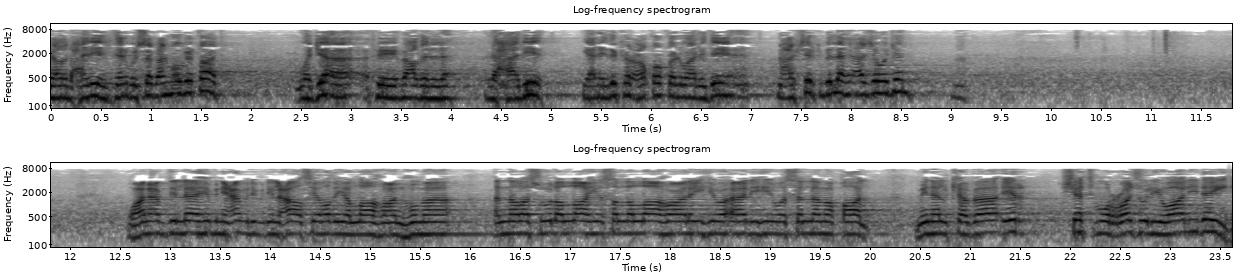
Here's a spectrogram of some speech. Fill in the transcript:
في الحديث السبع الموبقات. وجاء في بعض الأحاديث يعني ذكر عقوق الوالدين مع الشرك بالله عز وجل. وعن عبد الله بن عمرو بن العاص رضي الله عنهما أن رسول الله صلى الله عليه وآله وسلم قال من الكبائر شتم الرجل والديه.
